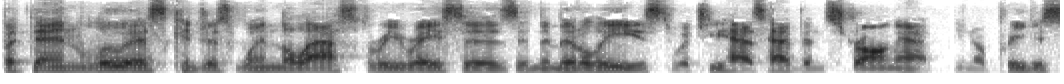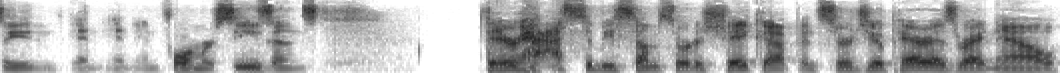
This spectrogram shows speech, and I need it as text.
But then Lewis can just win the last three races in the Middle East, which he has had been strong at, you know, previously in, in, in former seasons. There has to be some sort of shakeup, and Sergio Perez right now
